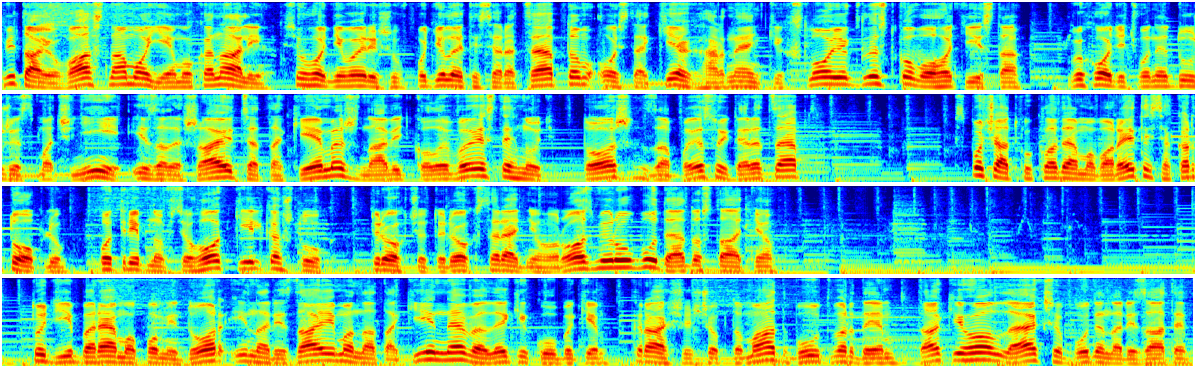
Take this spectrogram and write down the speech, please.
Вітаю вас на моєму каналі. Сьогодні вирішив поділитися рецептом ось таких гарненьких слоїк з листкового тіста. Виходять вони дуже смачні і залишаються такими ж навіть коли вистигнуть. Тож записуйте рецепт. Спочатку кладемо варитися картоплю. Потрібно всього кілька штук. Трьох-чотирьох середнього розміру буде достатньо. Тоді беремо помідор і нарізаємо на такі невеликі кубики. Краще, щоб томат був твердим, так його легше буде нарізати.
